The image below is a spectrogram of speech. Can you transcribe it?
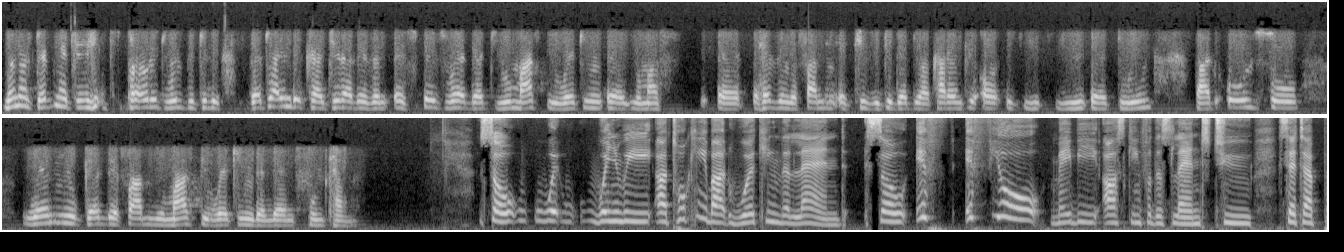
No, no, definitely priority will be given. That's why in the criteria there's an, a space where that you must be working, uh, you must uh, having a farming activity that you are currently or, you, you, uh, doing, but also when you get the farm, you must be working the land full time. So w- when we are talking about working the land, so if if you're maybe asking for this land to set up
